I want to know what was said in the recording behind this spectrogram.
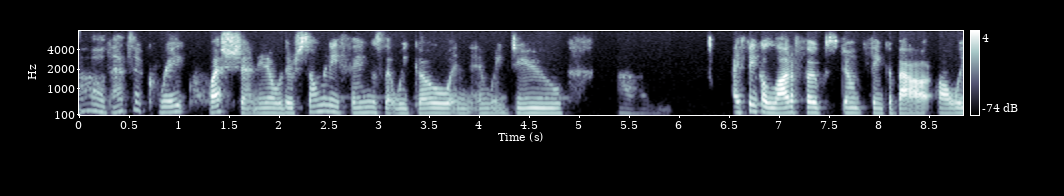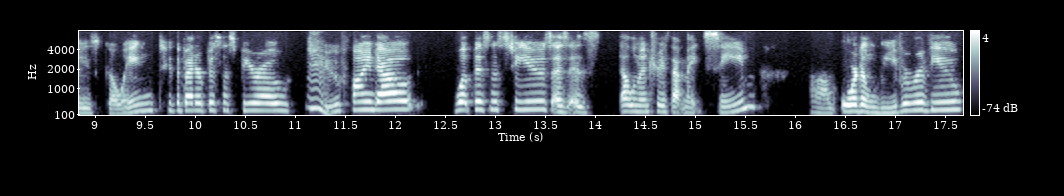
Oh, that's a great question. You know, there's so many things that we go and, and we do. Um, I think a lot of folks don't think about always going to the Better Business Bureau mm. to find out what business to use, as, as elementary as that might seem, um, or to leave a review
